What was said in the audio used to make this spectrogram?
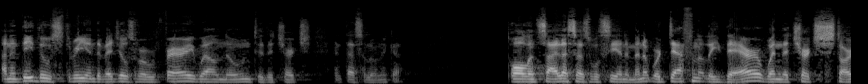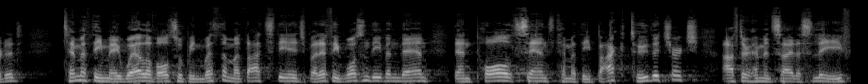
And indeed, those three individuals were very well known to the church in Thessalonica. Paul and Silas, as we'll see in a minute, were definitely there when the church started. Timothy may well have also been with them at that stage, but if he wasn't even then, then Paul sends Timothy back to the church after him and Silas leave.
